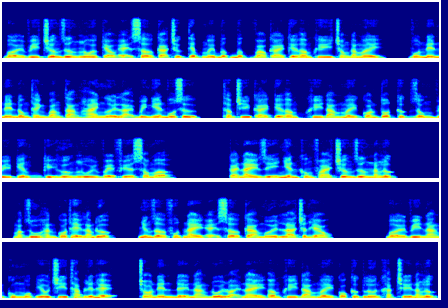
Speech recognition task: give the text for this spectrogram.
bởi vì Trương Dương lôi kéo ẹ sở cả trực tiếp mấy bước bước vào cái kia âm khí trong đám mây, vốn nên nên đông thành băng tảng hai người lại bình yên vô sự, thậm chí cái kia âm khí đám mây còn tốt cực giống vì kiên kỵ hướng lui về phía sau mở. Cái này dĩ nhiên không phải Trương Dương năng lực. Mặc dù hắn có thể làm được, nhưng giờ phút này ẹ sở cả mới là chân heo. Bởi vì nàng cùng một yêu chi tháp liên hệ, cho nên để nàng đối loại này âm khí đám mây có cực lớn khắc chế năng lực.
